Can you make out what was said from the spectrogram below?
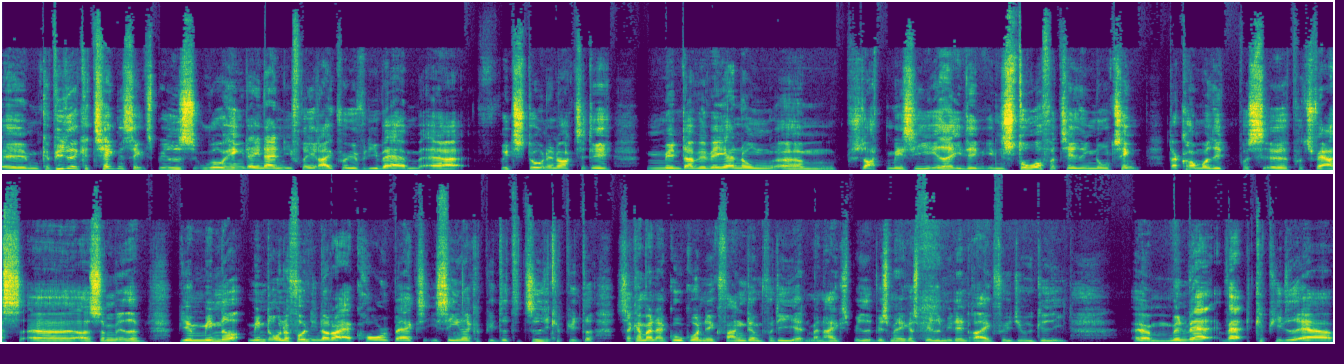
Øhm, kapitlet kan teknisk set spilles uafhængigt af hinanden i fri rækkefølge, fordi hver af dem er fritstående nok til det, men der vil være nogle øhm, slotmæssige, eller i den, i den store fortælling, nogle ting, der kommer lidt på, øh, på tværs, øh, og som eller, bliver mindre, mindre underfundige, når der er callbacks i senere kapitler til tidlige kapitler, så kan man af god grund ikke fange dem, fordi at man har ikke spillet, hvis man ikke har spillet dem i den rækkefølge, de er udgivet i. Øhm, men hver, hvert kapitel er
